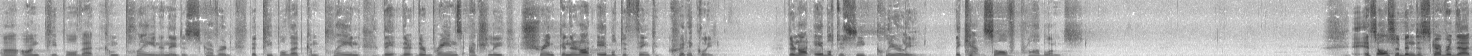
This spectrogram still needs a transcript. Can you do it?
uh, on people that complain, and they discovered that people that complain, they, their, their brains actually shrink and they're not able to think critically. They're not able to see clearly. They can't solve problems. It's also been discovered that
